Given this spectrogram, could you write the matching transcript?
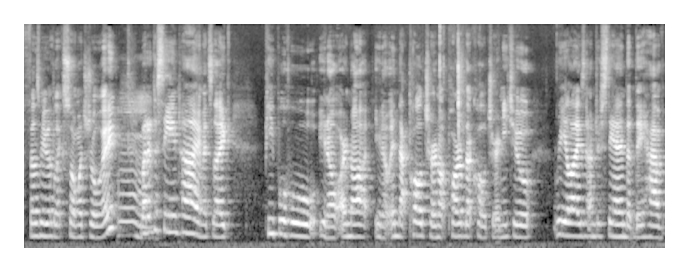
fills me with like so much joy. Mm. But at the same time, it's like people who you know are not you know in that culture, not part of that culture, need to realize and understand that they have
